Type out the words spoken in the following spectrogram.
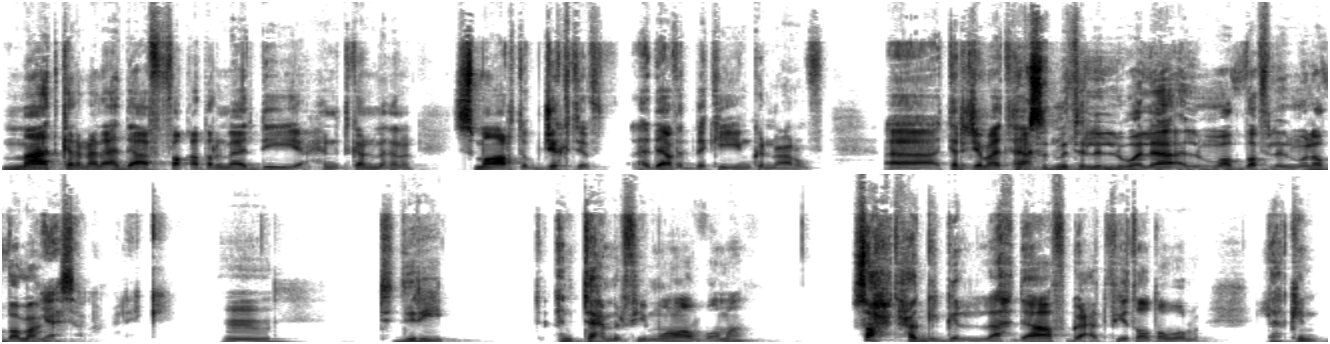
ما أتكلم عن الأهداف فقط المادية. إحنا نتكلم مثلا smart objective الأهداف الذكية يمكن معروف. آه ترجمتها. تقصد مثل الولاء الموظف للمنظمة؟ يا سلام عليك. مم. تدري أنت تعمل في منظمة صح تحقق الأهداف وقاعد في تطور لكن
